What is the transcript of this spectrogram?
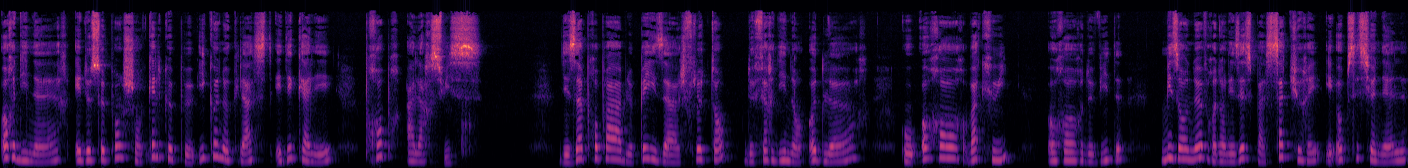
ordinaire et de ce penchant quelque peu iconoclaste et décalé propre à l'art suisse. Des improbables paysages flottants de Ferdinand Hodler aux aurores vacui, aurores de vide, mises en œuvre dans les espaces saturés et obsessionnels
